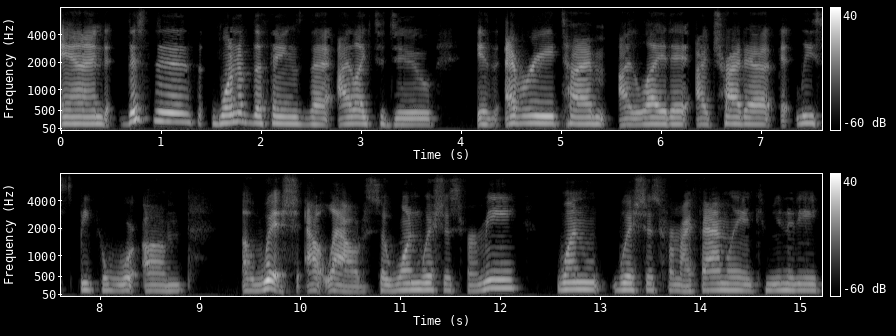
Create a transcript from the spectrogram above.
And this is one of the things that I like to do is every time I light it, I try to at least speak a um a wish out loud. So one wish is for me, one wish is for my family and community,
